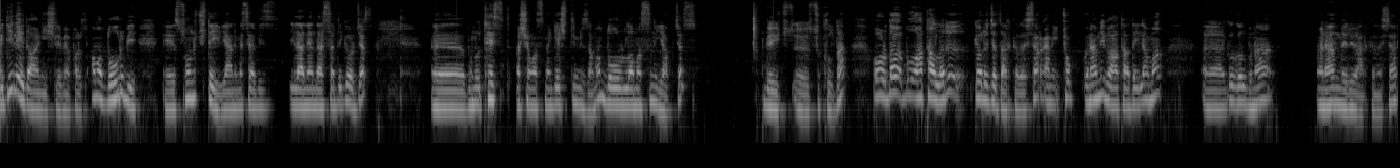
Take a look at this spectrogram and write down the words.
ID ile de aynı işlemi yaparız. Ama doğru bir e, sonuç değil. Yani mesela biz ilerleyen derslerde göreceğiz. E, bunu test aşamasına geçtiğimiz zaman doğrulamasını yapacağız. V3 e, School'da. Orada bu hataları göreceğiz arkadaşlar. Hani çok önemli bir hata değil ama e, Google buna önem veriyor arkadaşlar.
